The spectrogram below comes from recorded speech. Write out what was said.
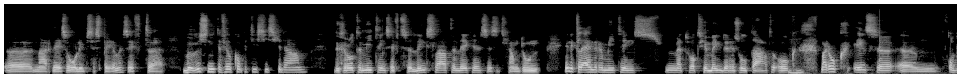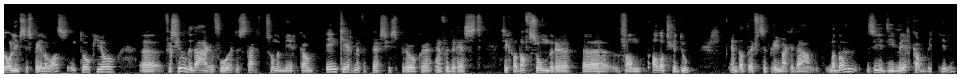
uh, naar deze Olympische Spelen. Ze heeft uh, bewust niet te veel competities gedaan. De grote meetings heeft ze links laten liggen. Ze is het gaan doen in de kleinere meetings met wat gemengde resultaten ook. Mm-hmm. Maar ook eens ze uh, um, op de Olympische Spelen was in Tokio. Uh, verschillende dagen voor de start van de meerkamp één keer met de pers gesproken en voor de rest zich wat afzonderen uh, van al het gedoe. En dat heeft ze prima gedaan. Maar dan zie je die meerkamp beginnen,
